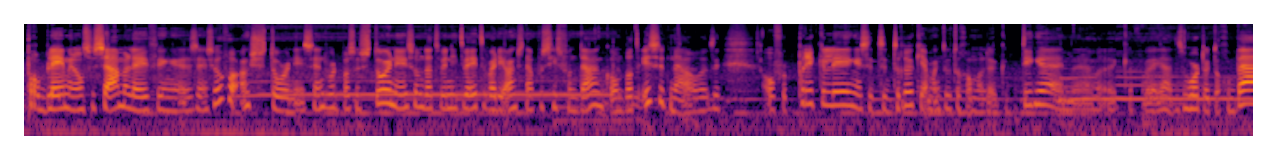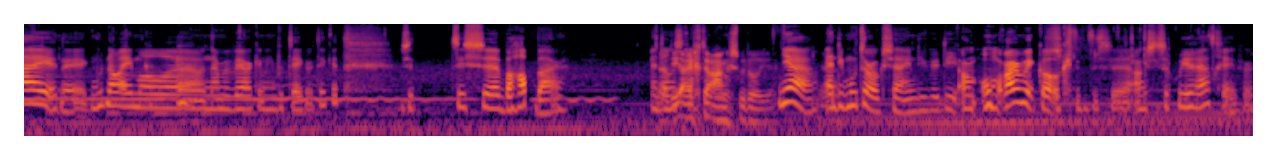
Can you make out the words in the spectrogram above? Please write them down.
probleem in onze samenleving, er zijn zoveel angststoornissen. En het wordt pas een stoornis omdat we niet weten waar die angst nou precies vandaan komt. Wat is het nou? Overprikkeling? Is het te druk? Ja, maar ik doe toch allemaal leuke dingen. En uh, ik heb, uh, ja, dat hoort er toch bij. En, ik moet nou eenmaal naar mijn werk en mijn hypotheek, weet ik het. Dus het, het is behapbaar. En ja, die echte angst bedoel je? Ja, ja, en die moet er ook zijn. Die, die omarm ik ook. Dus, angst is een goede raadgever.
